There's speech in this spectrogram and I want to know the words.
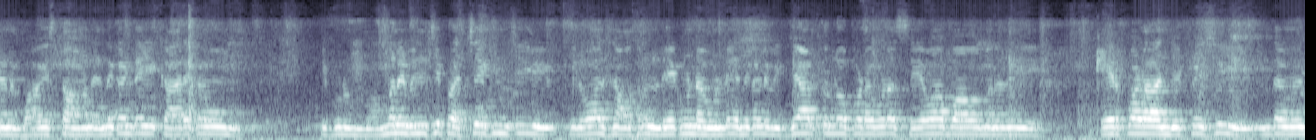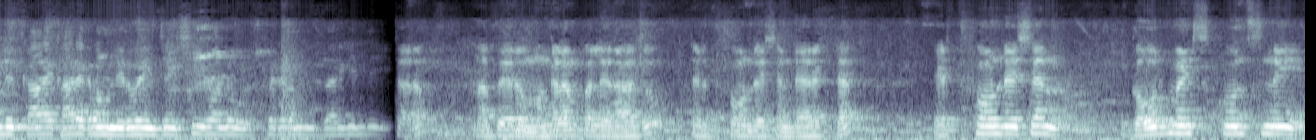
నేను భావిస్తా ఉన్నాను. ఎందుకంటే ఈ కార్యక్రమం ఇప్పుడు మమ్మల్ని పిలిచి ప్రత్యేకించి పిలవాల్సిన అవసరం లేకుండా ఉండే. ఎందుకంటే విద్యార్థుల్లో కూడా కూడా సేవాభావం అనేది ఏర్పడాలని చెప్పేసి ఇంతమంది కార్య- కార్యక్రమం నిర్వహించేసి వాళ్ళు పెట్టడం జరిగింది. నా పేరు Mangalampalli Raju earth foundation director. Earth foundation government స్కూల్స్ని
